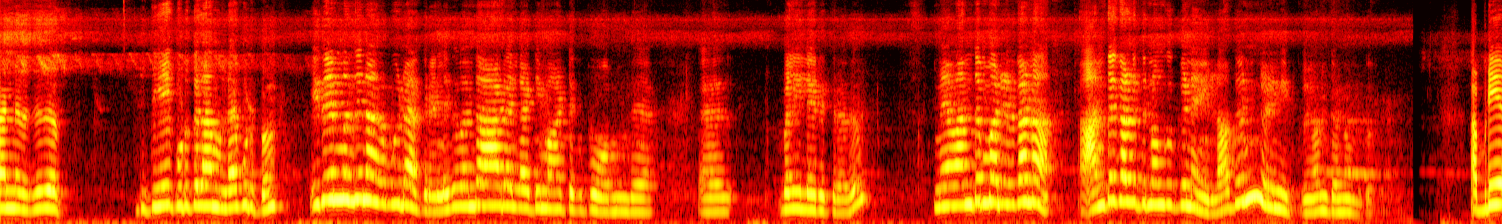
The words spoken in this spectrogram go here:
கண் இருக்குது இதையே கொடுக்கலாம்ல கொடுப்போம். இதே வந்து நாங்கள் வீடாக்குறோம் இது வந்து ஆடை இல்லாட்டி மாட்டுக்கு போவோம். இந்த வெளியில இருக்கிறது. மே அந்த மாதிரி இருக்கானா அந்த காலத்து நொங்குக்குன்னே இல்லை. அதுன்னு நிற்பேன் அந்த நொங்கு. அப்படியே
